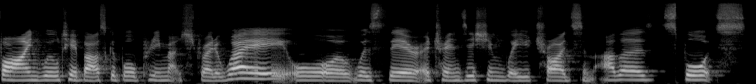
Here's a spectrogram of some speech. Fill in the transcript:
find wheelchair basketball pretty much straight away, or was there a transition where you tried some other sports?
